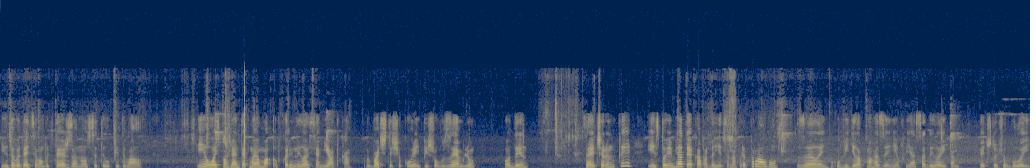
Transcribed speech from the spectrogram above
їх доведеться, мабуть, теж заносити у підвал. І ось погляньте, як моя вкорінилася м'ятка. Ви бачите, що корінь пішов в землю один. Це черенки і з тої м'яти, яка продається на приправу, зелень у відділах магазинів. Я садила їх там 5 штучок було, і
